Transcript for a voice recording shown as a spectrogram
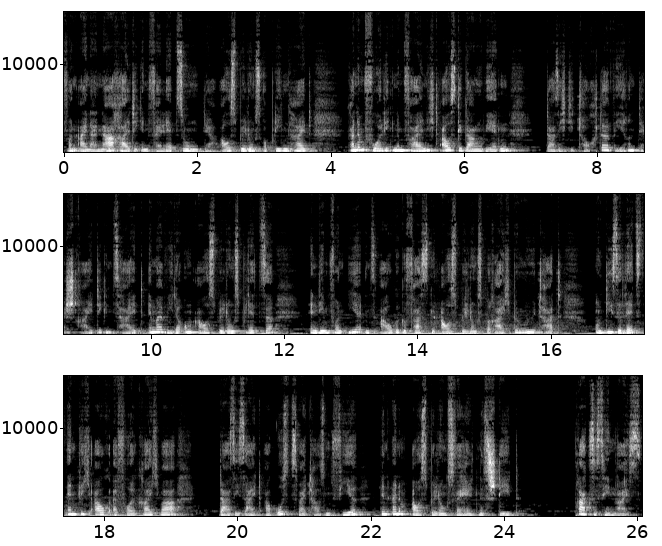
Von einer nachhaltigen Verletzung der Ausbildungsobliegenheit kann im vorliegenden Fall nicht ausgegangen werden, da sich die Tochter während der streitigen Zeit immer wieder um Ausbildungsplätze in dem von ihr ins Auge gefassten Ausbildungsbereich bemüht hat und diese letztendlich auch erfolgreich war, da sie seit August 2004 in einem Ausbildungsverhältnis steht. Praxishinweis.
